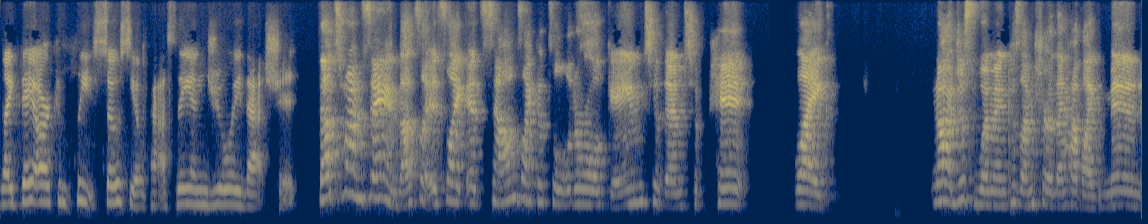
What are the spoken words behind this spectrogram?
like they are complete sociopaths. They enjoy that shit. that's what I'm saying. That's like, it's like, it sounds like it's a literal game to them to pit, like, not just women, because I'm sure they have like men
